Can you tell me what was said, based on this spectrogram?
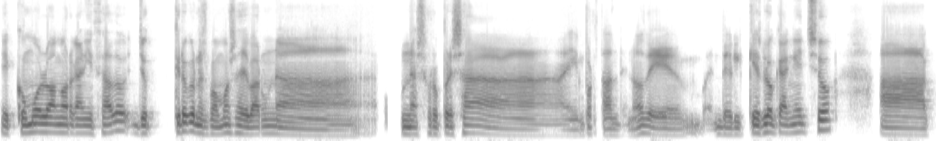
eh, cómo lo han organizado, yo creo que nos vamos a llevar una, una sorpresa importante, ¿no? De, de, qué es lo que han hecho a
